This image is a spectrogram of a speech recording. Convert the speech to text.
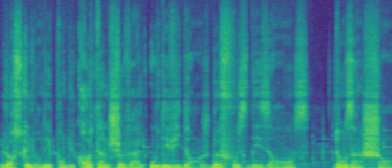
lorsque l'on dépend du crottin de cheval ou des vidanges de fausses d'aisance dans un champ.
